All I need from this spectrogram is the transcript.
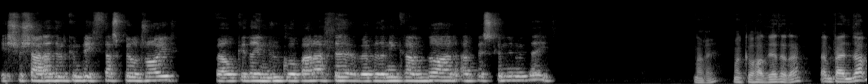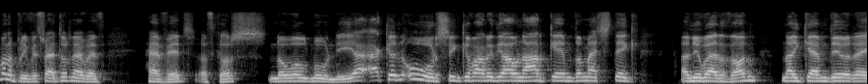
eisiau siarad efo'r gymdeithas bildroed, fel gyda unrhyw glwb arall, fe fyddwn ni'n gwrando ar, ar beth gymryd nhw i ddeud. Na fe, mae'r gwahoddiad yna. Yn benda, mae'n brif weithredwr newydd hefyd, wrth gwrs, Noel Mooney, ac yn ŵr sy'n gyfarwydd iawn ar gêm domestig yn Iwerddon, na'i gefndir e,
